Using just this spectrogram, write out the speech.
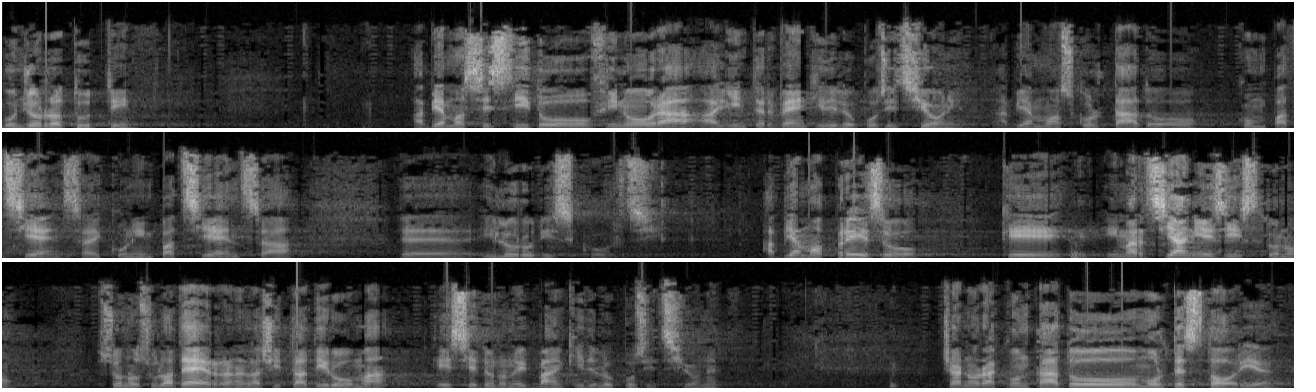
Buongiorno a tutti. Abbiamo assistito finora agli interventi delle opposizioni, abbiamo ascoltato con pazienza e con impazienza eh, i loro discorsi. Abbiamo appreso che i marziani esistono, sono sulla terra, nella città di Roma e siedono nei banchi dell'opposizione. Ci hanno raccontato molte storie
